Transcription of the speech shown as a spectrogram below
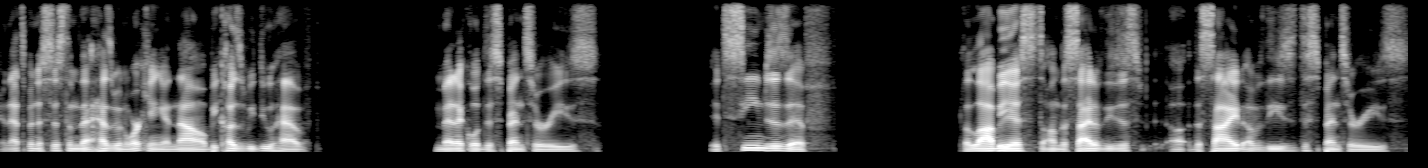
And that's been a system that has been working. And now because we do have medical dispensaries it seems as if the lobbyists on the side of these uh, the side of these dispensaries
